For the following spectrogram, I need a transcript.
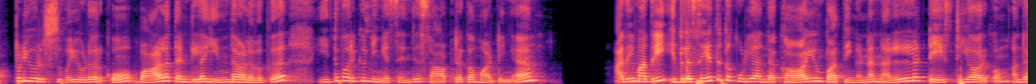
அப்படி ஒரு சுவையோடு இருக்கும். வாழைத்தண்டில் இந்த அளவுக்கு. இது வரைக்கும் நீங்கள் செஞ்சு சாப்பிட்ருக்க மாட்டீங்க. அதே மாதிரி இதில் சேர்த்துக்கக்கூடிய அந்த காயும் பார்த்திங்கன்னா நல்ல டேஸ்டியாக இருக்கும். அந்த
